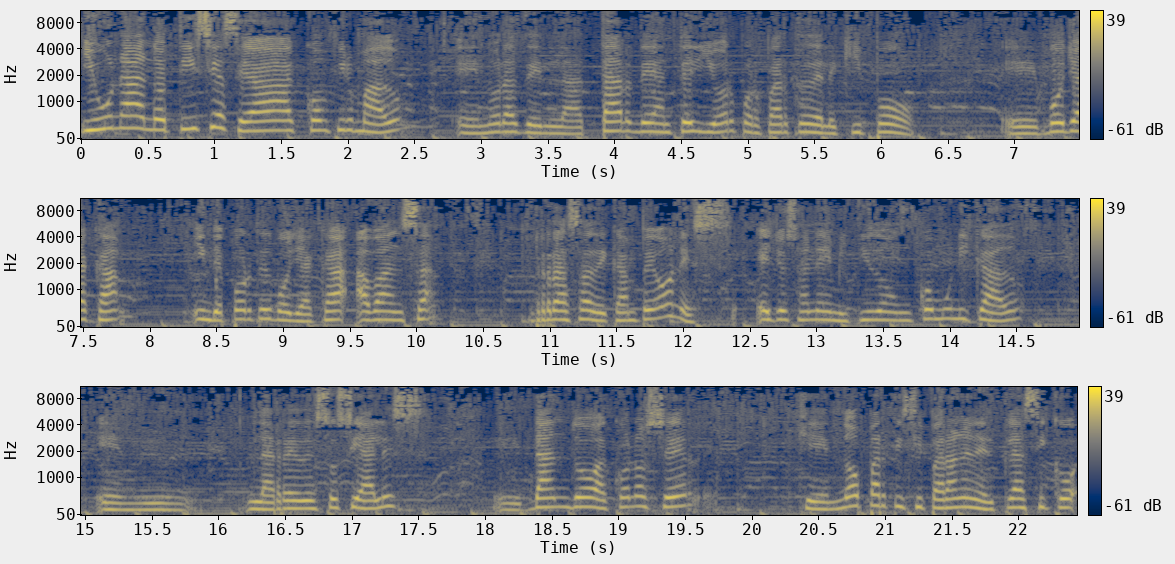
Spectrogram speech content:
Y una noticia se ha confirmado en horas de la tarde anterior por parte del equipo eh, Boyacá Indeportes Boyacá avanza raza de campeones. Ellos han emitido un comunicado en las redes sociales eh, dando a conocer que no participarán en el clásico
